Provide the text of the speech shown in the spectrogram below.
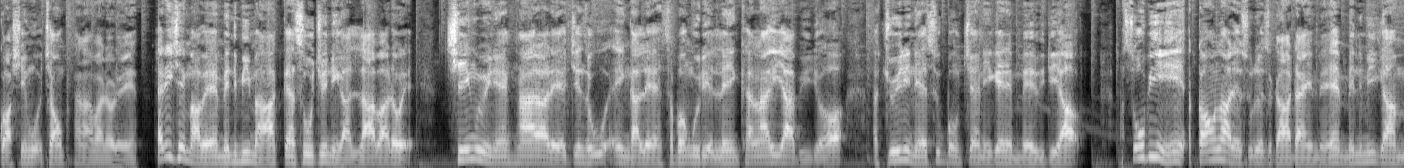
ကွာရှင်းမှုအကြောင်းဖန်လာပါတော့တယ်။အဲ့ဒီချိန်မှာပဲမင်းသမီးမှာကန်ဆိုးချင်းတွေကလာပါတော့တယ်။ချင်းငွေနဲ့ငှားရတဲ့အကျဉ်စဦးအိမ်ကလည်းစပုံငွေတွေအလိန်ခံလိုက်ရပြီးတော့အကျွေးတွေနဲ့စုပုံကြံနေခဲ့တဲ့မယ်ရီတယောက် အစိုးပြီးရင်အကောင်းလာတယ်ဆိုတဲ့စကားအတိုင်းပဲမင်းသမီးကမ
